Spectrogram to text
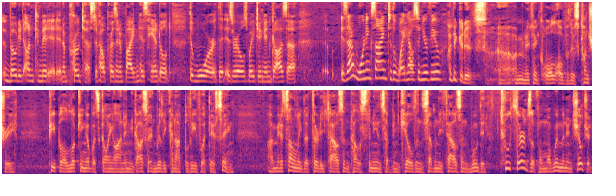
voted uncommitted in a protest of how President Biden has handled the war that Israel is waging in Gaza. Is that a warning sign to the White House in your view? I think it is. Uh, I mean, I think all over this country, people are looking at what's going on in Gaza and really cannot believe what they're seeing. I mean, it's not only that 30,000 Palestinians have been killed and 70,000 wounded, two thirds of whom are women and children.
